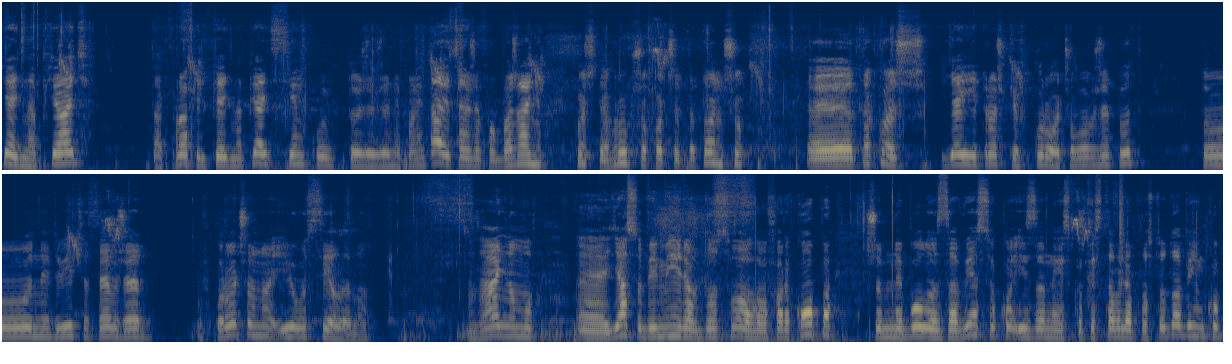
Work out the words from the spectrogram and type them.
5 на 5. Так, профіль 5 на 5, стінку, теж вже не пам'ятаю, це вже по бажанню. Хочете грубшу, хочете тоншу. Е, також я її трошки вкорочував вже тут, то не дивіться, це вже вкорочено і усилено. В загальному е, я собі міряв до свого фаркопа, щоб не було за високо і за низько. Підставляв просто добіньку.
